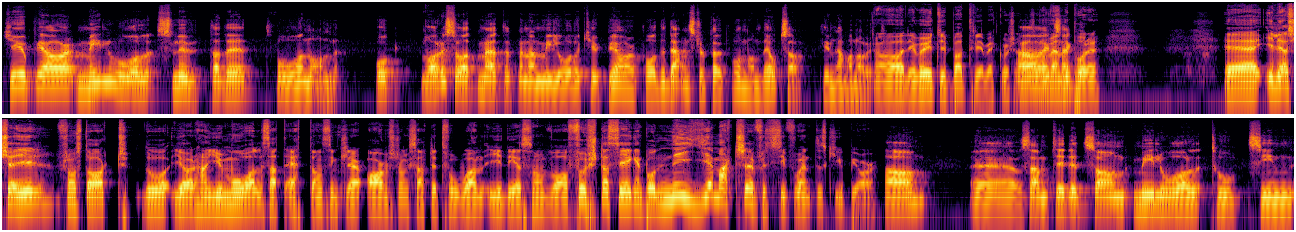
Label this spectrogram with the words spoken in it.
QPR Millwall slutade 2-0. Och var det så att mötet mellan Millwall och QPR på The Dance slutade 2-0 det också? Till Hammarby? Ja, det var ju typ bara tre veckor sedan. Ja, så de vände på det. Eh, Ilias Cheir från start, då gör han ju mål, satte ettan, Sinclair Armstrong satte tvåan i det som var första segern på nio matcher för Cifuentes QPR. Ja, Eh, samtidigt som Millwall tog sin,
